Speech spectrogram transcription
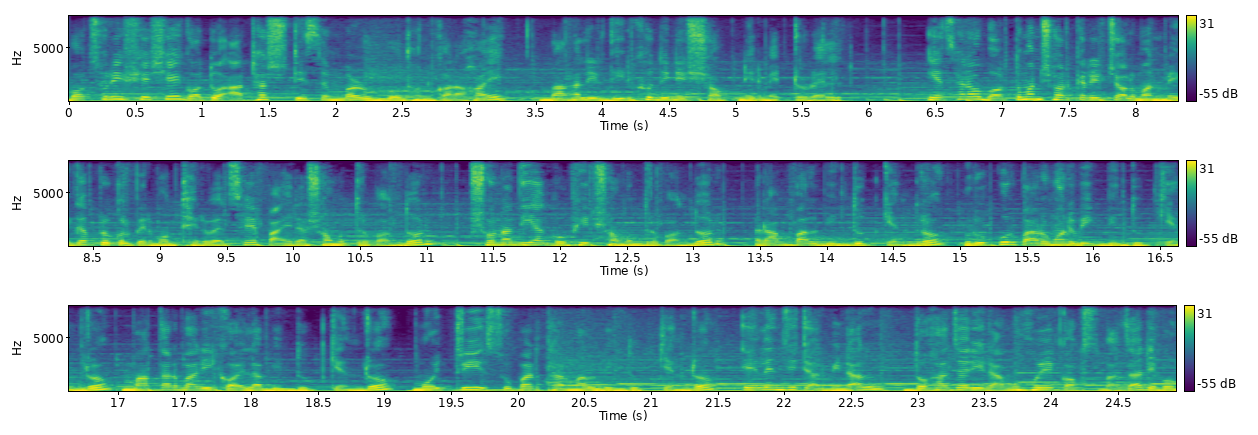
বছরের শেষে গত আঠাশ ডিসেম্বর উদ্বোধন করা হয় বাঙালির দীর্ঘদিনের স্বপ্নের মেট্রো রেল। এছাড়াও বর্তমান সরকারের চলমান মেগা প্রকল্পের মধ্যে রয়েছে পায়রা সমুদ্র বন্দর, সোনাদিয়া গভীর সমুদ্র বন্দর, রামপাল বিদ্যুৎ কেন্দ্র রূপুর পারমাণবিক বিদ্যুৎ কেন্দ্র, মাতারবাড়ি কয়লা বিদ্যুৎ কেন্দ্র, মৈত্রী সুপার থার্মাল বিদ্যুৎ কেন্দ্র, এলএনজি টার্মিনাল, দোহাজারি রামু হয়ে কক্সবাজার এবং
